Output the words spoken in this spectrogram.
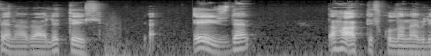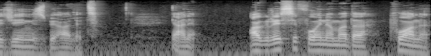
fena bir alet değil. Yani E100'den daha aktif kullanabileceğiniz bir alet. Yani agresif oynamada puanı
